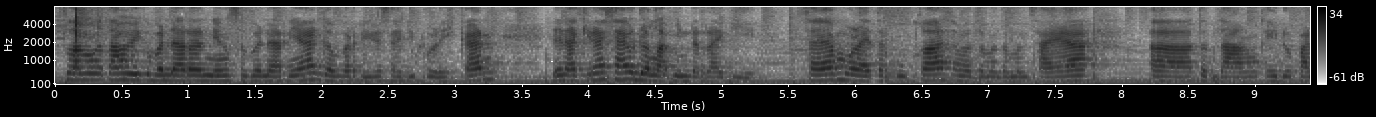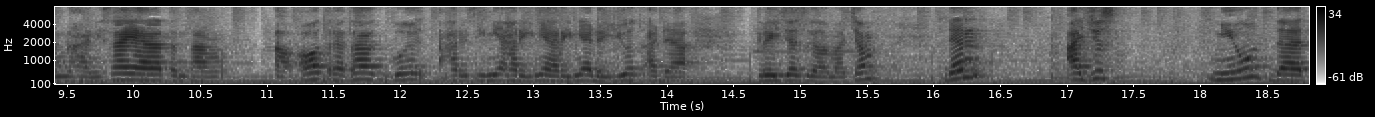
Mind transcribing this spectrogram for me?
Setelah mengetahui kebenaran yang sebenarnya gambar diri saya dipulihkan dan akhirnya saya udah nggak minder lagi. Saya mulai terbuka sama teman-teman saya uh, tentang kehidupan rohani saya tentang uh, oh ternyata gue hari ini hari ini hari ini ada youth ada gereja segala macam. Dan I just knew that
